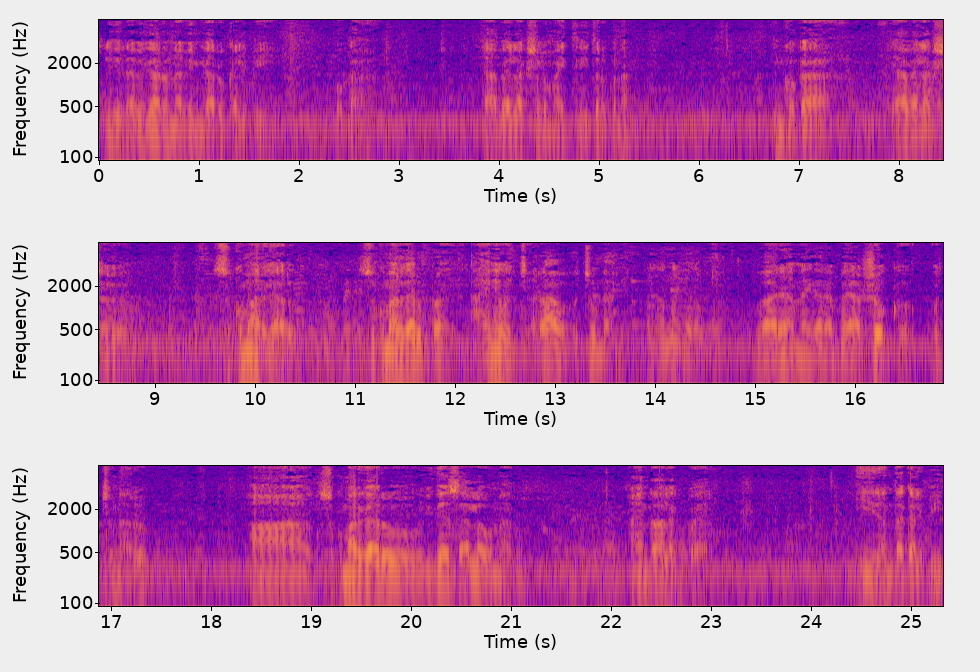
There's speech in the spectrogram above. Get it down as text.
శ్రీ రవి గారు నవీన్ గారు కలిపి ఒక యాభై లక్షలు మైత్రి తరపున ఇంకొక యాభై లక్షలు సుకుమార్ గారు. సుకుమార్ గారు ఆయనే వచ్చి రా వచ్చి ఉండాలి. వారి అన్నయ్య గారి అబ్బాయి అశోక్ వచ్చున్నారు సుకుమార్ గారు విదేశాల్లో ఉన్నారు. ఆయన రాలేకపోయారు. ఇదంతా కలిపి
